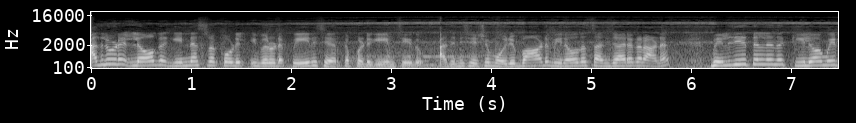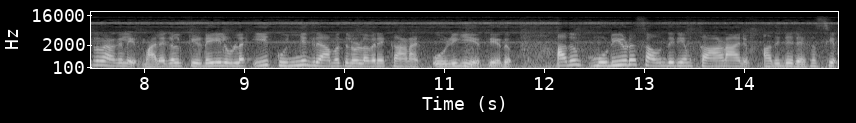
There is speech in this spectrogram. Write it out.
അതിലൂടെ ലോക ഗിന്നസ് റെക്കോർഡിൽ ഇവരുടെ പേര് ചേർക്കപ്പെടുകയും ചെയ്തു. അതിനുശേഷം ഒരുപാട് വിനോദസഞ്ചാരകരാണ് ബെൽജിയത്തിൽ നിന്ന് കിലോമീറ്റർ അകലെ മലകൾക്കിടയിലുള്ള ഈ കുഞ്ഞു ഗ്രാമത്തിലുള്ളവരെ കാണാൻ ഒഴുകിയെത്തിയത്. അതും മുടിയുടെ സൗന്ദര്യം കാണാനും അതിന്റെ രഹസ്യം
